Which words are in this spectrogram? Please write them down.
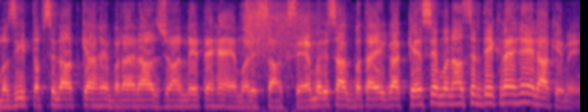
मजीद तफसीलात क्या है बरह रास्त जान लेते हैं अमर इसाक से। अमर इसाक बताएगा, कैसे मनासर देख रहे हैं इलाके में?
